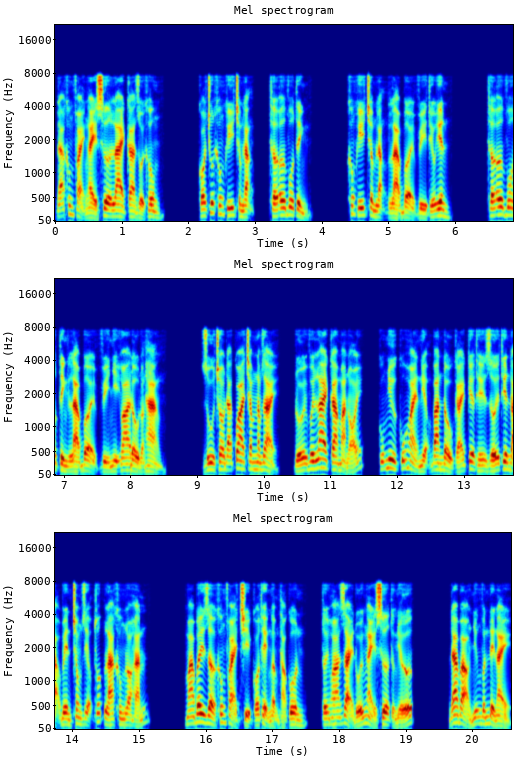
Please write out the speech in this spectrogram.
đã không phải ngày xưa lai ca rồi không? Có chút không khí trầm lặng, thờ ơ vô tình. Không khí trầm lặng là bởi vì thiếu yên. Thờ ơ vô tình là bởi vì nhị hoa đầu đoạn hàng. Dù cho đã qua trăm năm dài, đối với lai ca mà nói, cũng như cũng hoài niệm ban đầu cái kia thế giới thiên đạo bên trong rượu thuốc lá không lo hắn. Mà bây giờ không phải chỉ có thể ngậm thảo côn, tới hóa giải đối ngày xưa tưởng nhớ. Đa bảo những vấn đề này,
